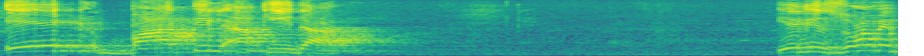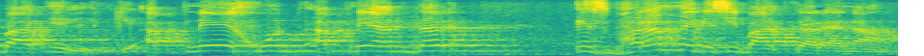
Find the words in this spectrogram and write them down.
ایک باطل عقیدہ یعنی زوم باطل کہ اپنے خود، اپنے اندر اس بھرم میں کسی بات کا رہنا۔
